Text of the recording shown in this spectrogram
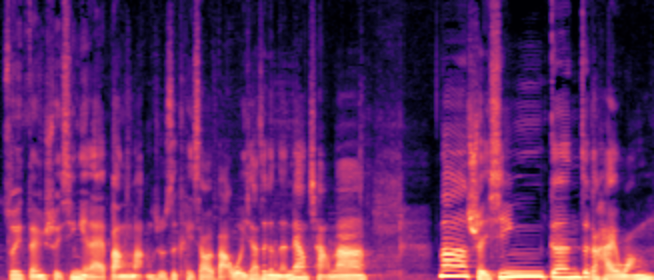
所以等于水星也来帮忙，就是可以稍微把握一下这个能量场啦。那水星跟这个海王，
